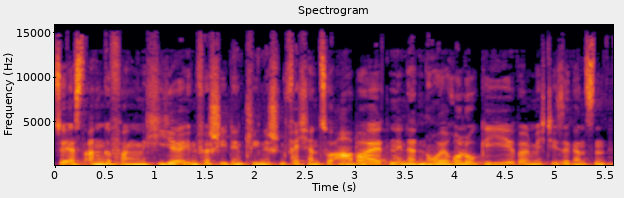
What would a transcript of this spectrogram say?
zuerst angefangen, hier in verschiedenen klinischen Fächern zu arbeiten, in der Neurologie, weil mich diese ganzen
